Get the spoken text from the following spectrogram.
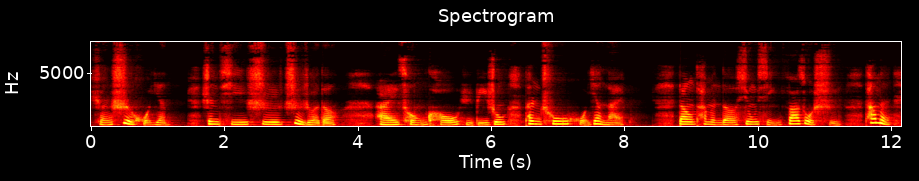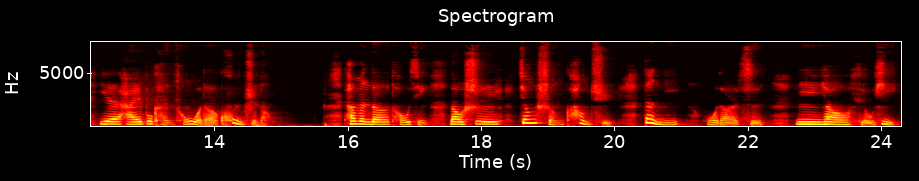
全是火焰，身体是炙热的，还从口与鼻中喷出火焰来。当他们的凶性发作时，他们也还不肯从我的控制呢。他们的头颈老是缰绳抗拒，但你，我的儿子，你要留意，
